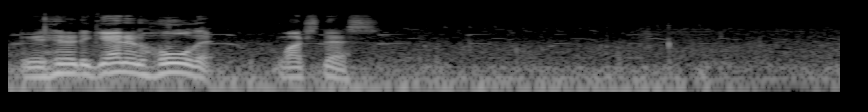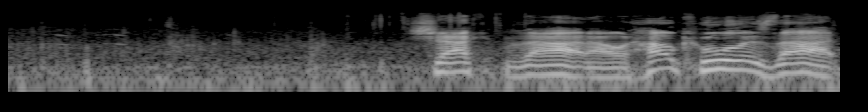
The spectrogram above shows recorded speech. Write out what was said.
You're gonna hit it again and hold it. Watch this. Check that out. How cool is that?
